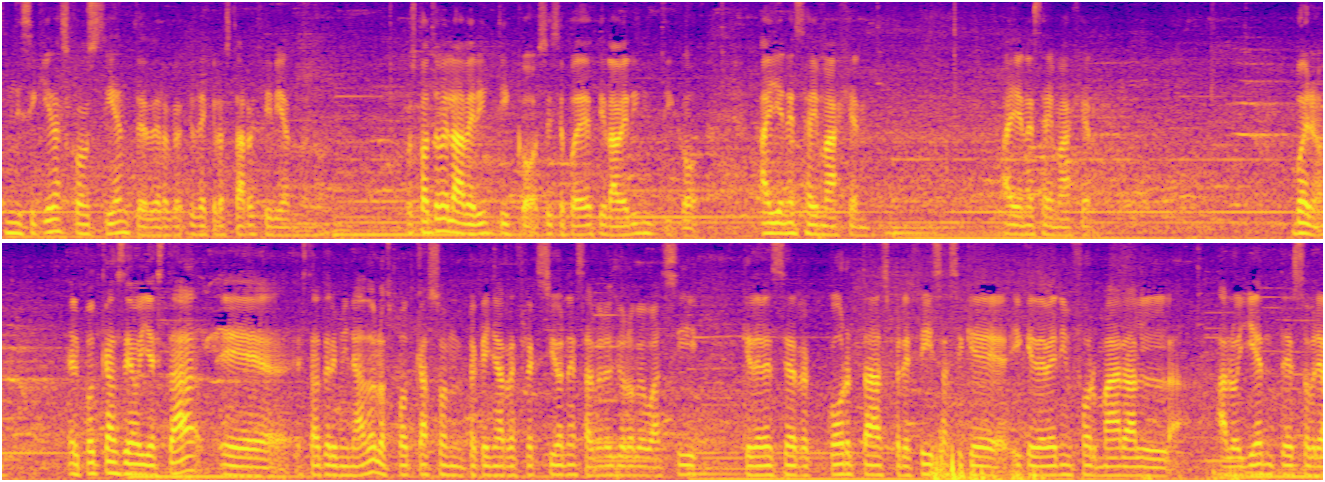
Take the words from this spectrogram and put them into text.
que ni siquiera es consciente de, lo que, de que lo está recibiendo. ¿no? Pues cuánto de laberíntico, si se puede decir laberíntico, hay en esa imagen. Hay en esa imagen. Bueno, el podcast de hoy está, eh, está terminado. Los podcasts son pequeñas reflexiones, al menos yo lo veo así, que deben ser cortas, precisas y que, y que deben informar al, al oyente sobre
